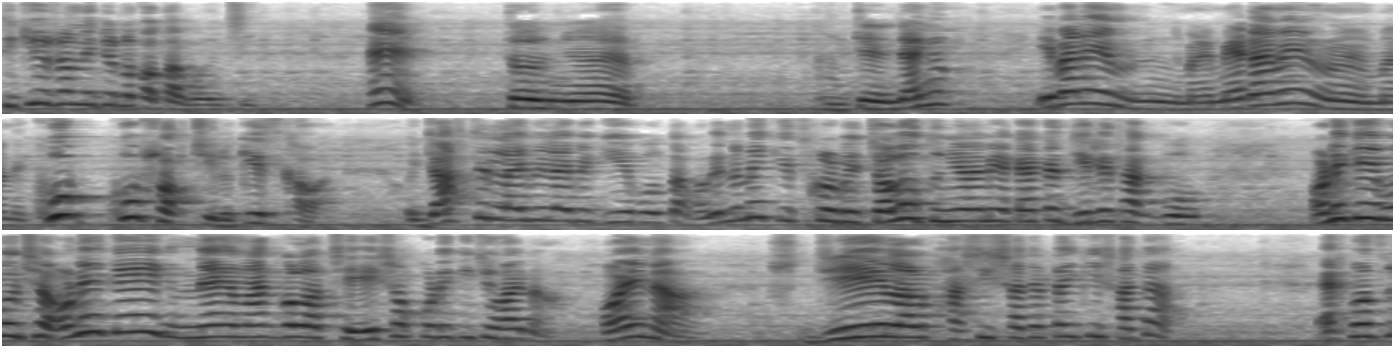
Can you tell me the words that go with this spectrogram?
সিচুয়েশনের জন্য কথা বলছি হ্যাঁ? তো যাই হোক, এবারে মানে ম্যাডামের মানে খুব খুব শখ ছিল কেস খাওয়া ওই জাস্টের লাইভে লাইভে গিয়ে বলতো, আমাদের নামে কেস করবে। চলো, তুমি আর আমি একা একা জেলে থাকব। অনেকেই বলছে, অনেকেই নাক গলাচ্ছে, এসব করে কিছু হয় না। হয় না। জেল আর ফাঁসির সাজাটাই কি সাজা? একমাত্র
